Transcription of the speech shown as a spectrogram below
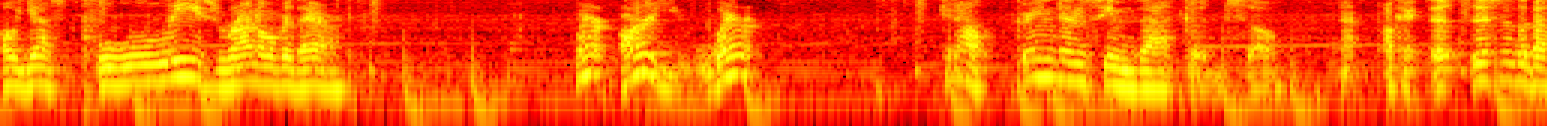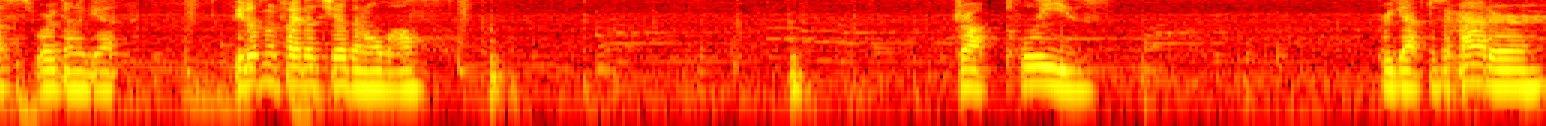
Oh, yes, please run over there. Where are you? Where? Get out. Green didn't seem that good, so... Okay, th this is the best we're gonna get. If he doesn't fight us here, then oh well. Drop, please. Free gap doesn't matter.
